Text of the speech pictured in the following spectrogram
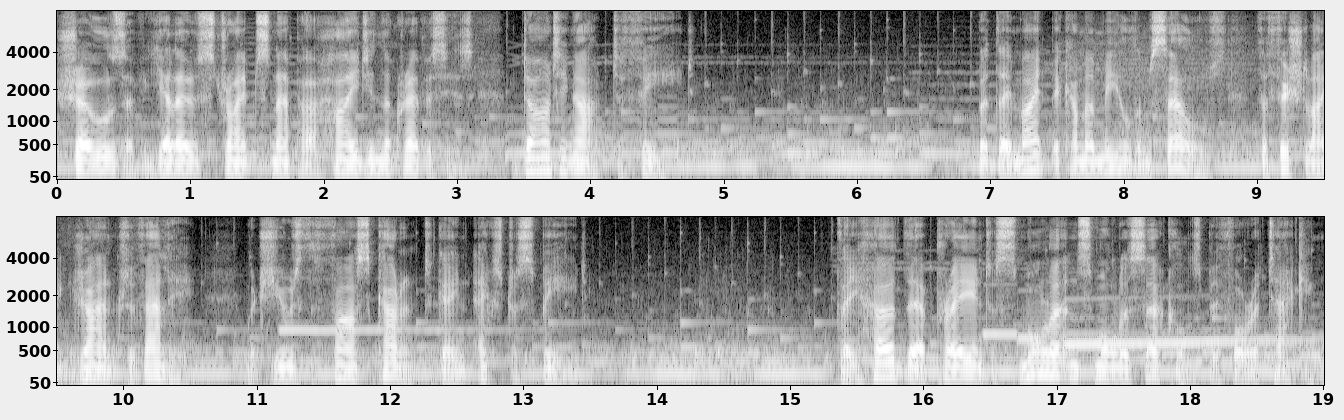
Shoals of yellow striped snapper hide in the crevices, darting out to feed. But they might become a meal themselves for fish like giant trevally, which use the fast current to gain extra speed. They herd their prey into smaller and smaller circles before attacking.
